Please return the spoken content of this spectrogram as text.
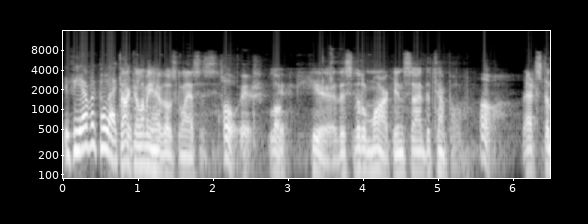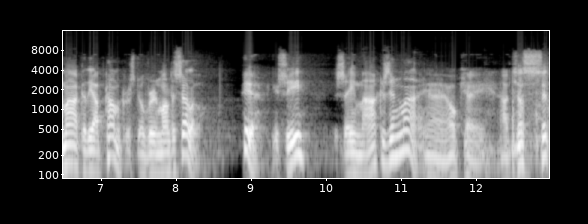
If he ever collected. Doctor, let me have those glasses. Oh, yes. Look, here, this little mark inside the temple. Oh, that's the mark of the optometrist over in Monticello. Here, you see? The same mark as in mine. Yeah, okay. Now just sit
